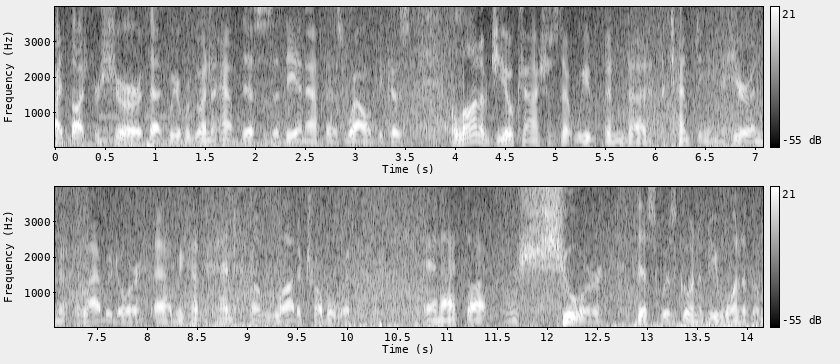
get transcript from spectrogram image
I thought for sure that we were going to have this as a DNF as well because a lot of geocaches that we've been uh, attempting here in Labrador, uh, we have had a lot of trouble with. And I thought for sure this was going to be one of them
